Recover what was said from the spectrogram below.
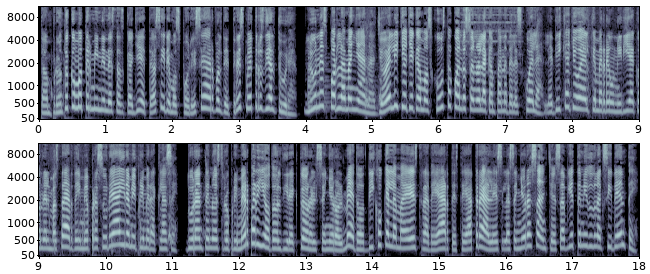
Tan pronto como terminen estas galletas, iremos por ese árbol de 3 metros de altura. Lunes por la mañana, Joel y yo llegamos justo cuando sonó la campana de la escuela. Le dije a Joel que me reuniría con él más tarde y me apresuré a ir a mi primera clase. Durante nuestro primer periodo, el director, el señor Olmedo, dijo que la maestra de artes teatrales, la señora Sánchez, había tenido un accidente.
